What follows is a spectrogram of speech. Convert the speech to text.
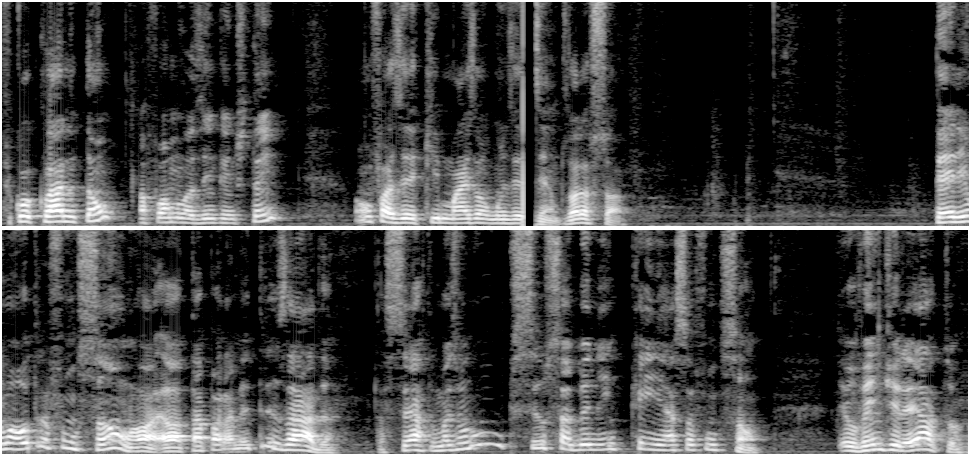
Ficou claro, então, a formulazinha que a gente tem? Vamos fazer aqui mais alguns exemplos. Olha só. Teria uma outra função, ó, ela está parametrizada tá certo? Mas eu não preciso saber nem quem é essa função. Eu venho direto,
